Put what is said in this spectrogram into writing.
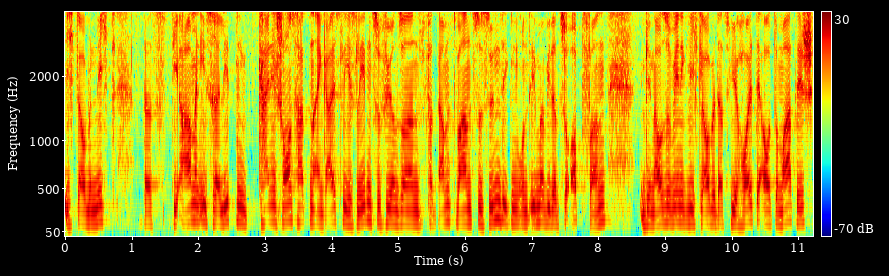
ich glaube nicht, dass die armen Israeliten keine Chance hatten, ein geistliches Leben zu führen, sondern verdammt waren zu sündigen und immer wieder zu opfern. Genauso wenig wie ich glaube, dass wir heute automatisch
